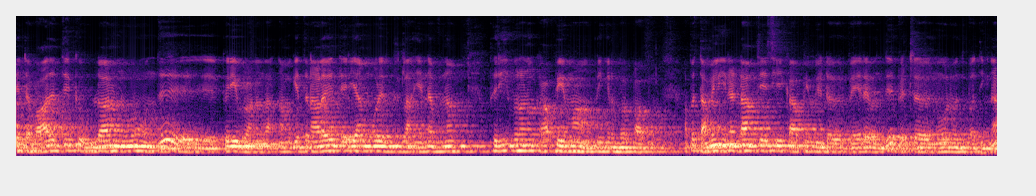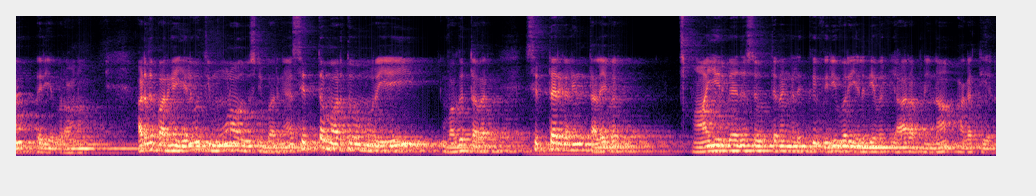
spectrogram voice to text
என்ற வாதத்திற்கு உள்ளான நூலும் வந்து பெரிய புராணம் தான். நமக்கு எத்தனை நாளாவே தெரியாமல் கூட இருந்துக்கலாம் என்ன அப்படின்னா பெரிய புராணம் காப்பியமா அப்படிங்கிற பார்ப்போம். அப்போ தமிழ் இரண்டாம் தேசிய காப்பியம் என்ற ஒரு பெயரை வந்து பெற்ற நூல் வந்து பார்த்திங்கன்னா பெரிய புராணம். அடுத்து பாருங்கள் எழுபத்தி மூணாவது விஷயம் பாருங்கள் சித்த மருத்துவ முறையை வகுத்தவர் சித்தர்களின் தலைவர் ஆயுர்வேத சூத்திரங்களுக்கு விரிவுரை எழுதியவர் யார் அப்படின்னா அகத்தியர்.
